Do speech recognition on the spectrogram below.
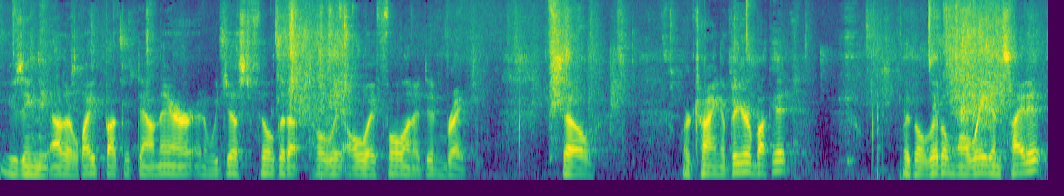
using the other white bucket down there, and we just filled it up totally all the way full, and it didn't break. So we're trying a bigger bucket with a little more weight inside it.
